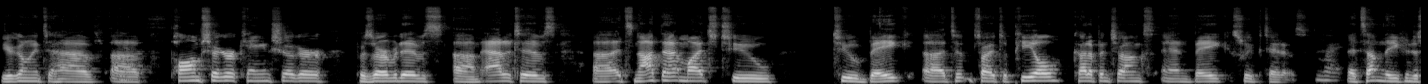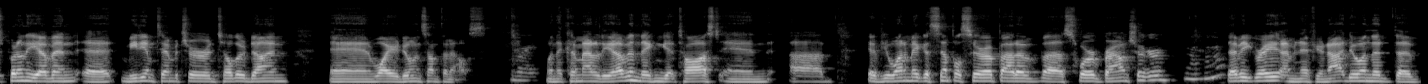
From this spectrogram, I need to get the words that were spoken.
You're going to have uh, Yes. palm sugar, cane sugar, preservatives, um, additives. Uh, it's not that much to to bake, uh, to sorry, to peel, cut up in chunks, and bake sweet potatoes. right It's something that you can just put in the oven at medium temperature until they're done, and while you're doing something else right when they come out of the oven, they can get tossed. And uh, if you want to make a simple syrup out of uh, swerve brown sugar, hmm that'd be great. I mean, if you're not doing the the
